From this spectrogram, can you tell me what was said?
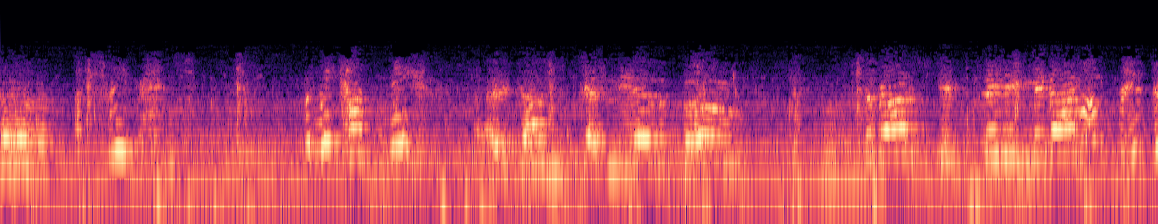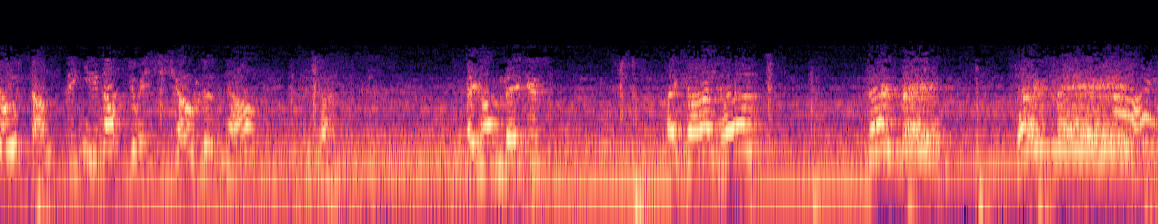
A tree branch. But we can't see. I can't get near the pole. The branch keeps spinning me back. Humphrey, do something. He's up to his shoulders now. I can't. I can't make it. I can't help. Save me! Save me! Why?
